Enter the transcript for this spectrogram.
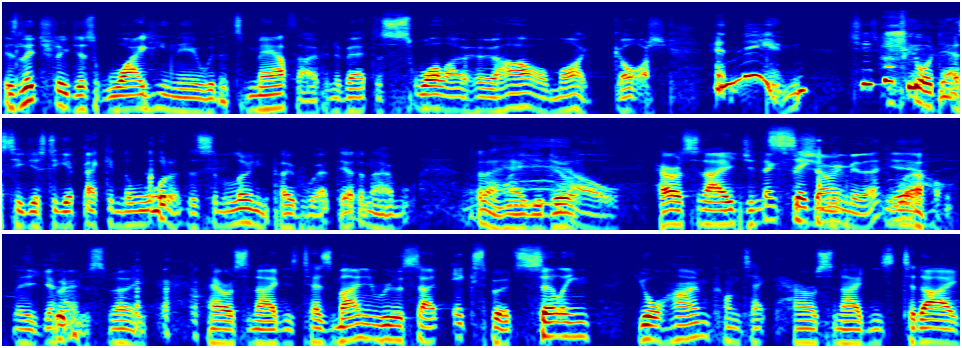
is literally just waiting there with its mouth open, about to swallow her whole. My gosh! And then she's got the audacity just to get back in the water. There's some loony people out there. I don't know. I don't know how you do it. Harrison Agents. Thanks for showing me that. Yeah. Well, There you go. Goodness me. Harrison Agents, Tasmanian real estate experts selling your home. Contact Harrison Agents today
